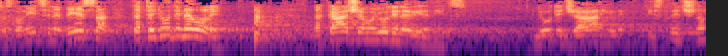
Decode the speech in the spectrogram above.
su slovnici nebesa, kad te ljudi ne vole, da kažemo ljudi nevjernici, ljudi džahili i slično,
